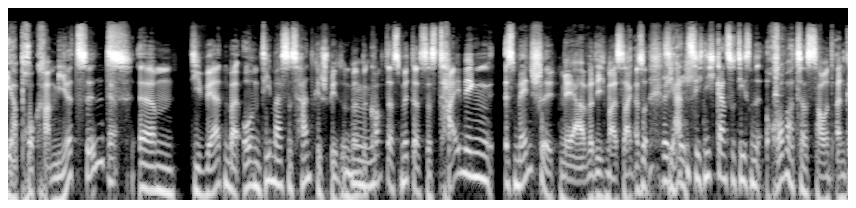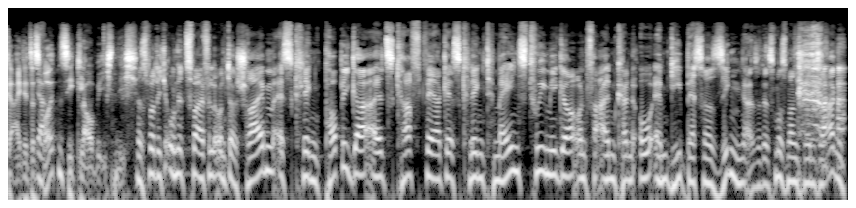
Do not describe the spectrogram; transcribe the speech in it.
eher programmiert sind. Ja. Ähm, die werden bei OMD meistens handgespielt und man mhm. bekommt das mit, dass das Timing, es menschelt mehr, würde ich mal sagen. Also Richtig. sie hatten sich nicht ganz so diesen Roboter-Sound angeeignet. Das ja. wollten sie, glaube ich, nicht. Das würde ich ohne Zweifel unterschreiben. Es klingt poppiger als Kraftwerk, es klingt mainstreamiger und vor allem kann OMD besser singen. Also das muss man schon sagen.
